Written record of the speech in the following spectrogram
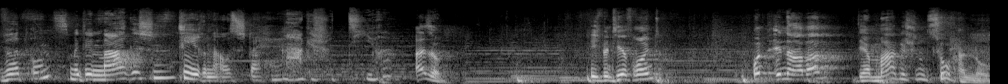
wird uns mit den magischen Tieren ausstatten. Magische Tiere? Also, ich bin Tierfreund und Inhaber der magischen Zoohandlung.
